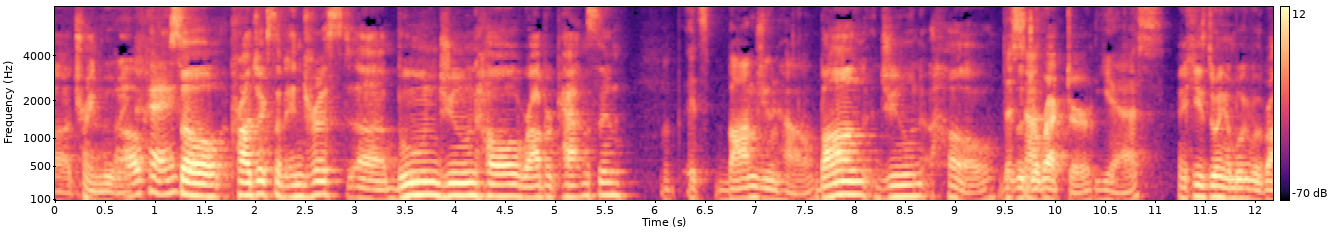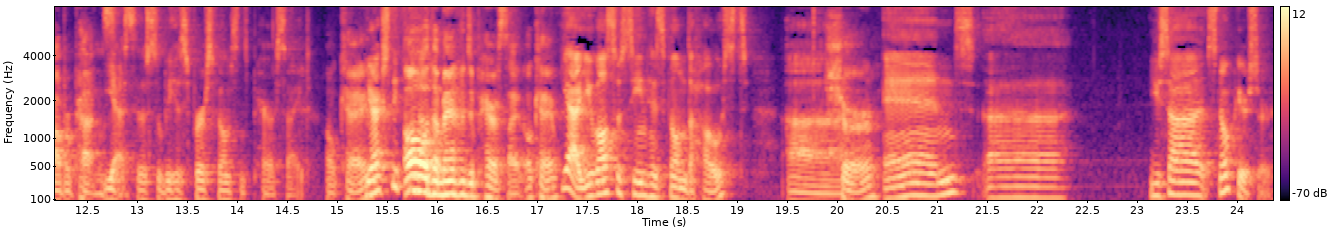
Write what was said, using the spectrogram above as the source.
uh, train moving. Okay. So projects of interest: uh, Boone Joon Ho, Robert Pattinson, It's Bong Joon Ho. Bong Joon Ho The is the son- director, Yes. And he's doing a movie with Robert Pattinson. Yes. This will be his first film since Parasite. Okay. You actually Oh, the man who did Parasite. Okay. Yeah, you've also seen his film The Host. Uh, Sure. And uh, you saw Snowpiercer,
